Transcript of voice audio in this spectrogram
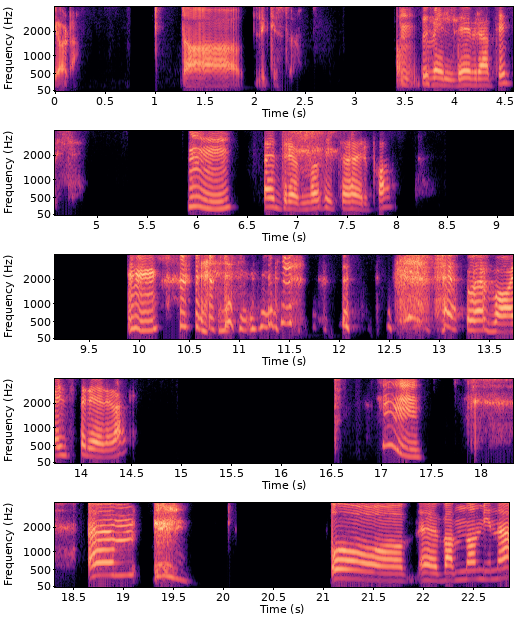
gjør det. Da lykkes du. Veldig bra tips. Mm. Det er drømmen å sitte og høre på. Mm. Men hva inspirerer deg? Hmm. Um, og eh, vennene mine,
